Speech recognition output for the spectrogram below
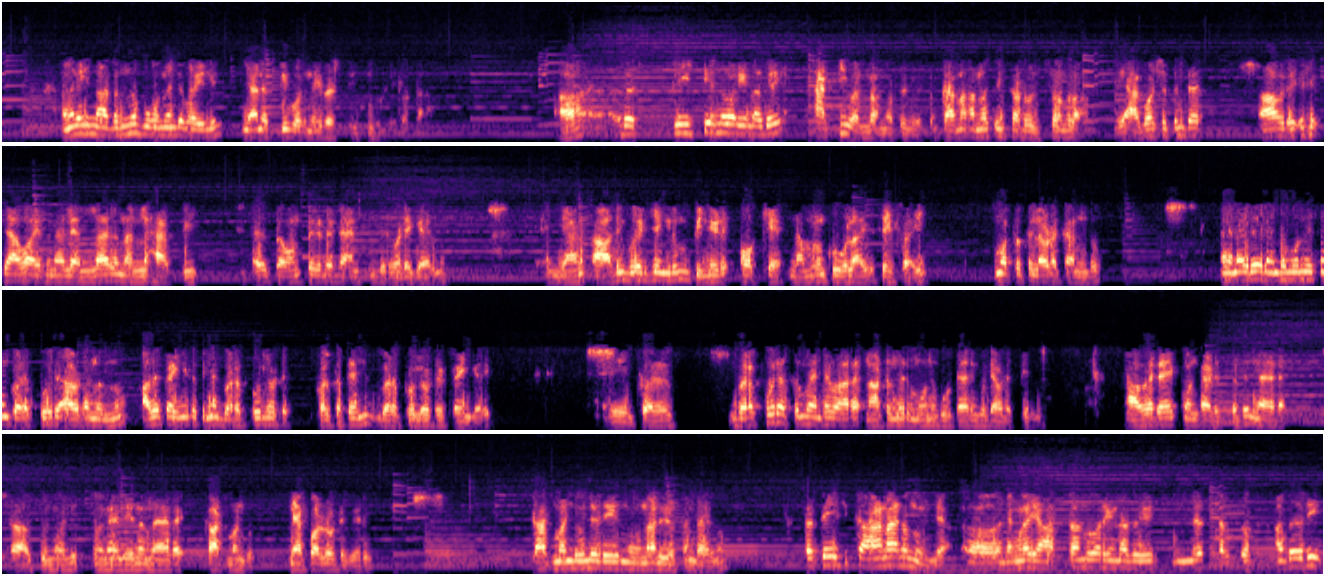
അങ്ങനെ ഈ നടന്നു പോകുന്നതിന്റെ വഴിയിൽ ഞാൻ എത്തിപ്പെടുന്ന ഈ റെസ്ട്രീറ്റിന്റെ ഉള്ളിലോട്ടാണ് ആ റെസ്ട്രീറ്റ് എന്ന് പറയുന്നത് ആക്റ്റീവ് അല്ല അന്നത്തെ ദിവസം. കാരണം അന്നത്തെ ദിവസം അവിടെ ഉത്സവങ്ങളാണ്. ഈ ആഘോഷത്തിന്റെ ആ ഒരു രാവായതിനാൽ എല്ലാവരും നല്ല ഹാപ്പി സോങ്സ് ഡാൻസും പരിപാടിയൊക്കെ ആയിരുന്നു. ഞാൻ ആദ്യം പേടിച്ചെങ്കിലും പിന്നീട് ഓക്കെ നമ്മളും കൂളായി സേഫായി മൊത്തത്തിൽ അവിടെ കണ്ടു. അങ്ങനെ ഒരു രണ്ടു മൂന്ന് ദിവസം ഗോരഖ്പൂർ അവിടെ നിന്നു. അത് കഴിഞ്ഞിട്ട് പിന്നെ ഗോരഖ്പൂരിലോട്ട് കൊൽക്കത്തയിൽ നിന്ന് ഗോരഖ്പൂരിലോട്ട് ട്രെയിൻ കയറി. ഈ ഗോ- ഗോരഖ്പൂർ എത്തുമ്പോ എന്റെ വേറെ നാട്ടിൽ നിന്ന് ഒരു മൂന്ന് കൂട്ടുകാരും കൂടി അവിടെ എത്തിയിരുന്നു. അവരെ കൊണ്ട് അടുത്തത് നേരെ സുനോലി സുനോലിയിൽ നിന്ന് നേരെ കാഠ്മണ്ഡു നേപ്പാളിലോട്ട് കയറി. കാഠ്മണ്ഡുവിൽ ഒരു മൂന്നാൽ ദിവസം ഉണ്ടായിരുന്നു പ്രത്യേകിച്ച് കാണാനൊന്നുമില്ല. ഞങ്ങളെ യാത്ര എന്ന് പറയുന്നത് ഇന്ന സ്ഥലത്ത് അതൊരു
